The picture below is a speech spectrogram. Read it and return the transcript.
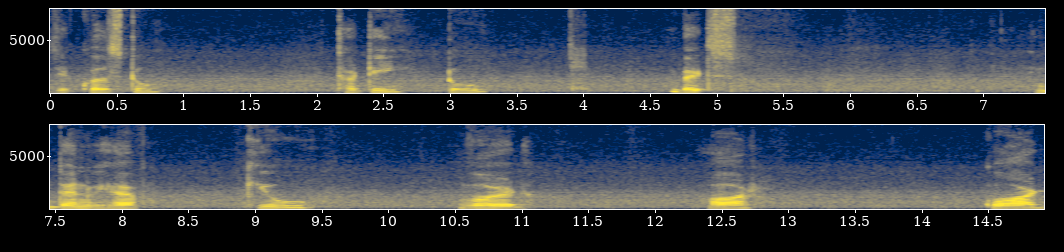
is equals to 32 bits. Then we have q word or quad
